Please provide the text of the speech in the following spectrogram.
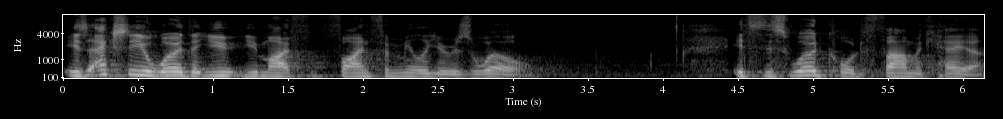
is actually a word that you, you might find familiar as well. It's this word called pharmakeia.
